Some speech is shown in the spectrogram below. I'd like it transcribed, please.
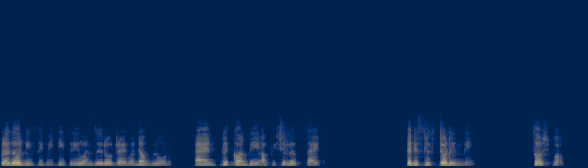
Brother DCP T310 driver download and click on the official website that is listed in the search box.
